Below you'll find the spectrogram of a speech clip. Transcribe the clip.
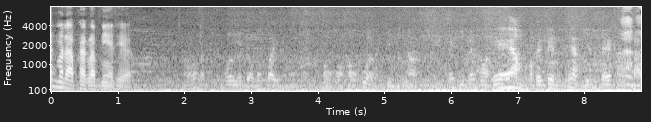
นมาดับคักรับเนี่ยเถอะเอากันโอ้ยเดี๋ยวมาไหวนะเอาเอาเอาขั้วกินพี่น้องได้กินได้พอแอมเขาไปเต้นแอบกินใจขาดสาย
